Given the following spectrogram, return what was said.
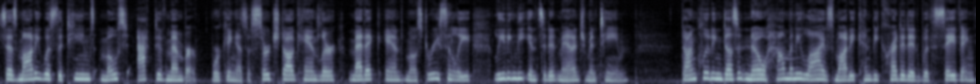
says Motti was the team's most active member, working as a search dog handler, medic, and most recently, leading the incident management team. Don Cluting doesn't know how many lives Motti can be credited with saving,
